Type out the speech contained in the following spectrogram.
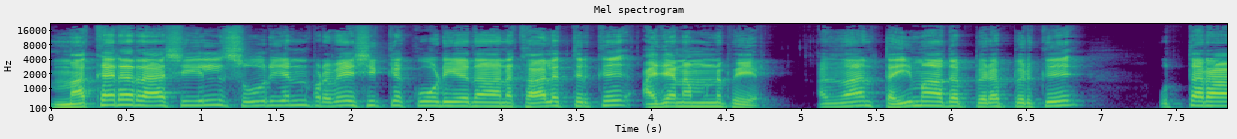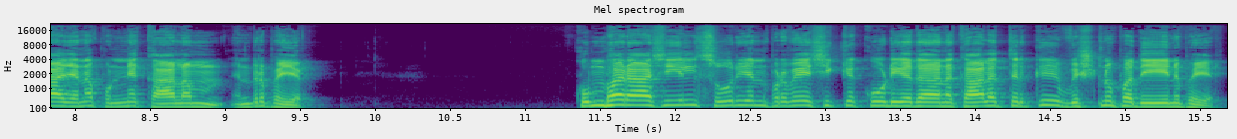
மகர ராசியில் சூரியன் பிரவேசிக்கக்கூடியதான காலத்திற்கு அயனம்னு பெயர். அதுதான் தை மாத பிறப்பிற்கு உத்தராயண புண்ணிய காலம் என்று பெயர். கும்பராசியில் சூரியன் பிரவேசிக்கக்கூடியதான காலத்திற்கு விஷ்ணுபதின்னு பெயர்.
